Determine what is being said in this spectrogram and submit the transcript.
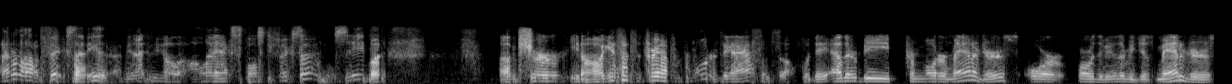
I don't know how to fix that either. I mean, I, you know, Ali Act supposed to fix that, we'll see, but I'm sure, you know, I guess that's the trade-off for promoters. They gotta ask themselves, would they either be promoter managers or, or would they either be just managers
